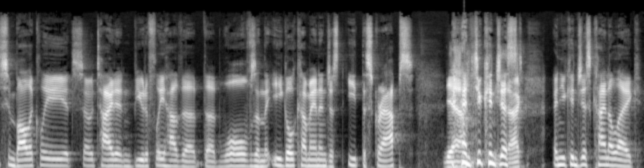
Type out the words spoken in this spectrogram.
symbolically it's so tied in beautifully how the the wolves and the eagle come in and just eat the scraps yeah, and you can just exactly. and you can just kind of like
